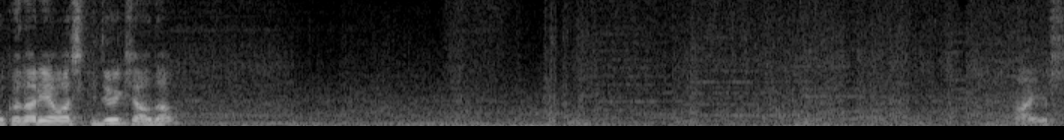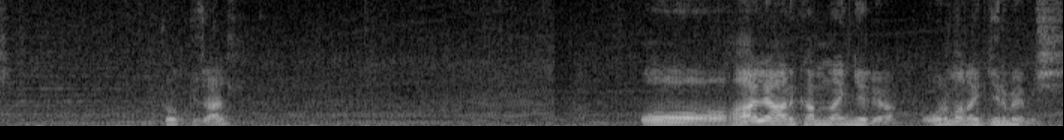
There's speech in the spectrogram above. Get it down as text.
O kadar yavaş gidiyor ki adam. Hayır. Çok güzel. Oo, hala arkamdan geliyor. Ormana girmemiş.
